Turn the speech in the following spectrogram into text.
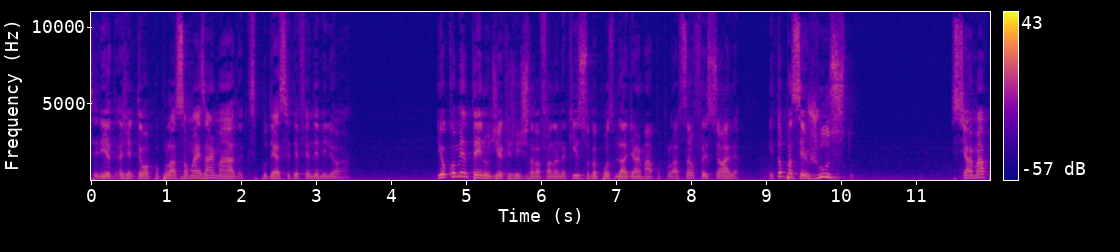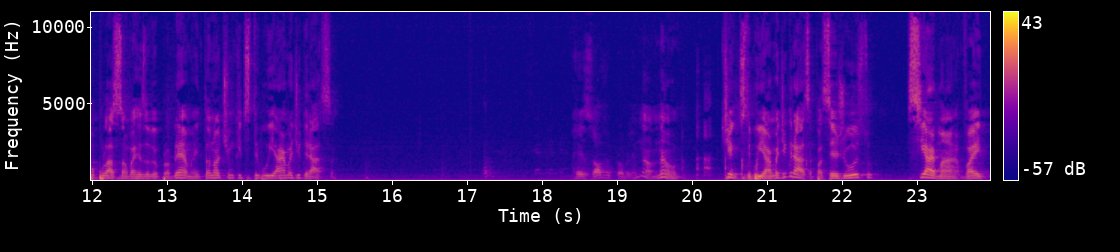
Seria a gente ter uma população mais armada, que se pudesse se defender melhor. E eu comentei no dia que a gente estava falando aqui sobre a possibilidade de armar a população, eu falei assim, olha, então para ser justo, se armar a população vai resolver o problema, então nós tínhamos que distribuir arma de graça. Resolve o problema? Não, não. Tinha que distribuir arma de graça, para ser justo. Se armar vai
